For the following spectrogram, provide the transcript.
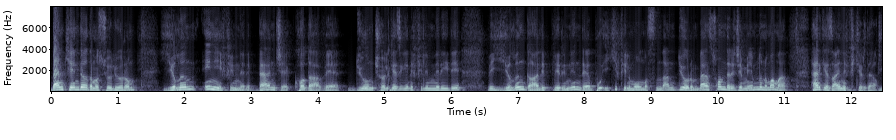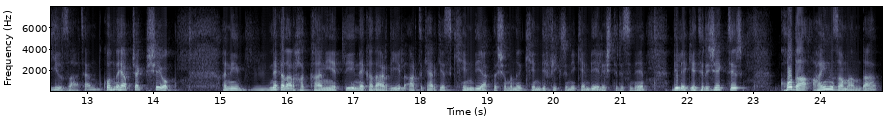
Ben kendi adıma söylüyorum. Yılın en iyi filmleri bence Koda ve Dune Çöl Gezegeni filmleriydi. Ve yılın galiplerinin de bu iki film olmasından diyorum. Ben son derece memnunum ama herkes aynı fikirde değil zaten. Bu konuda yapacak bir şey yok. Hani ne kadar hakkaniyetli ne kadar değil artık herkes kendi yaklaşımını, kendi fikrini, kendi eleştirisini dile getirecektir. Koda aynı zamanda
